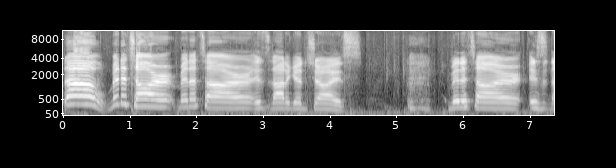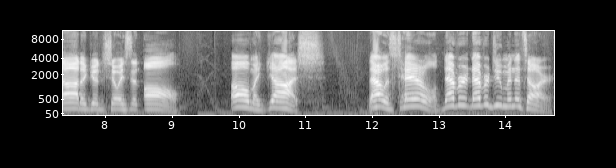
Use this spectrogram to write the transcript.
No! Minotaur! Minotaur is not a good choice. Minotaur is not a good choice at all. Oh my gosh. That was terrible. Never, never do Minotaur.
